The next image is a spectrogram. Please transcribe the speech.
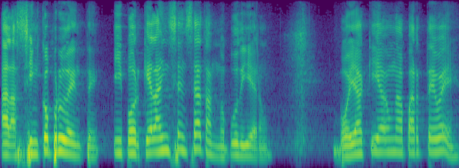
a las cinco prudentes y por qué las insensatas no pudieron. Voy aquí a una parte B.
